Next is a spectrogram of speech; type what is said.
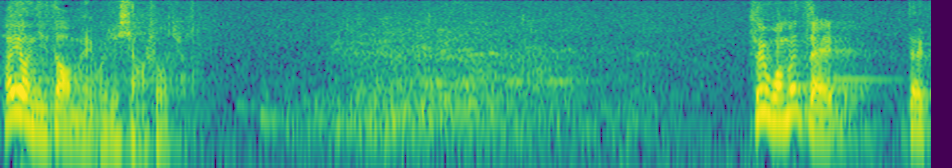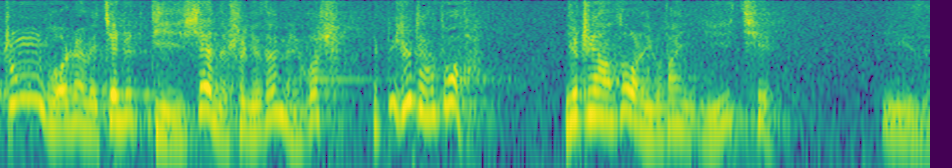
哎呦，你到美国去享受去了。所以我们在在中国认为坚持底线的事情，在美国是你必须这样做的。你这样做了，你会发现一切 easy。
